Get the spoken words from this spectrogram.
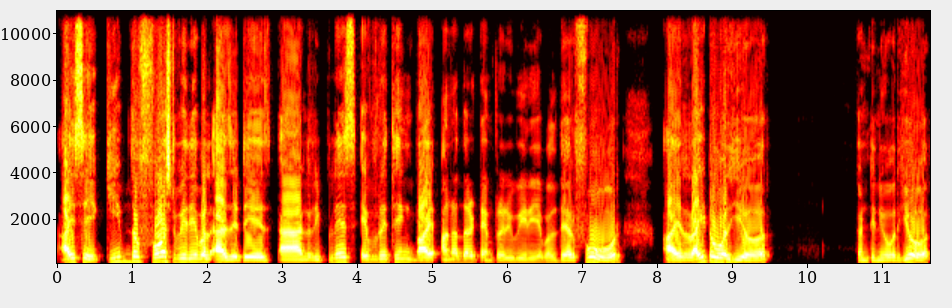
I say keep the first variable as it is and replace everything by another temporary variable. Therefore, I write over here, continue over here.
